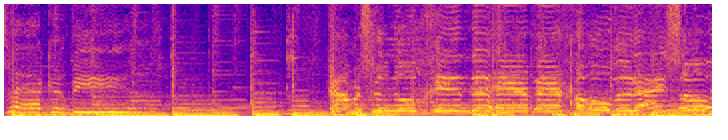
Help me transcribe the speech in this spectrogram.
Lekker bier. Kamers genoeg in de herberg Overijssel.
